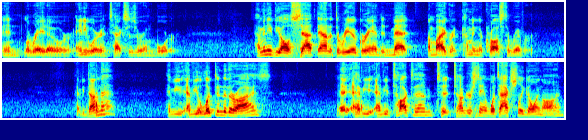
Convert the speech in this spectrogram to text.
in Laredo or anywhere in Texas or on the border? How many of y'all sat down at the Rio Grande and met a migrant coming across the river? Have you done that? Have you, have you looked into their eyes? Have you, have you talked to them to, to understand what's actually going on?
